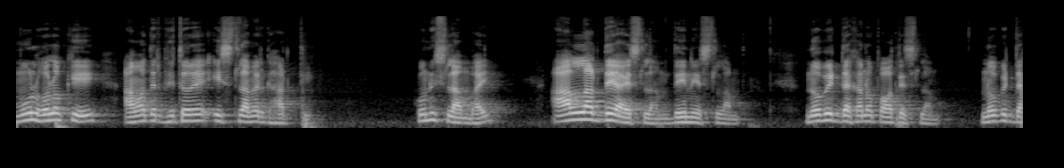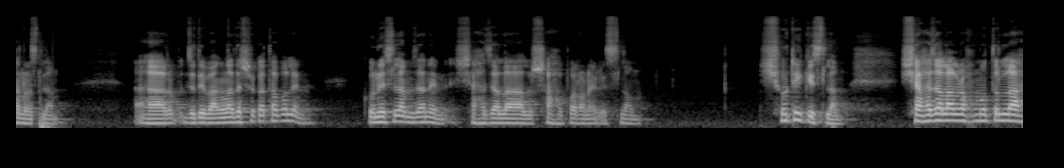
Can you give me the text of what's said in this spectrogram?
মূল হলো কি? আমাদের ভিতরে ইসলামের ঘাটতি। কোন ইসলাম ভাই? আল্লাহর দেয়া ইসলাম, দিন ইসলাম। নবীর দেখানো পথ ইসলাম, নবীর দেখানো ইসলাম। আর যদি বাংলাদেশের কথা বলেন, কোন ইসলাম জানেন? শাহজালাল শাহপরানের ইসলাম। সঠিক ইসলাম। শাহজালাল রহমতুল্লাহ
